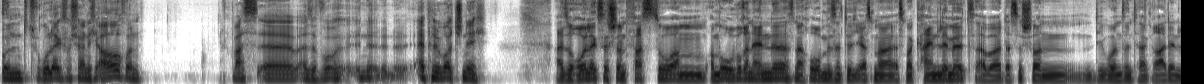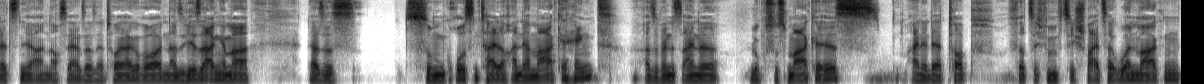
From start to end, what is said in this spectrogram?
Und Rolex wahrscheinlich auch. Und was, äh, also wo, Apple Watch nicht. Also Rolex ist schon fast so am, am oberen Ende. Nach oben ist natürlich erstmal, erstmal kein Limit, aber das ist schon, die Uhren sind ja gerade in den letzten Jahren auch sehr, sehr, sehr teuer geworden. Also wir sagen immer, dass es zum großen Teil auch an der Marke hängt. Also wenn es eine Luxusmarke ist, eine der Top 40, 50 Schweizer Uhrenmarken.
